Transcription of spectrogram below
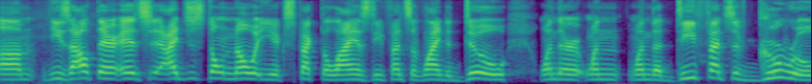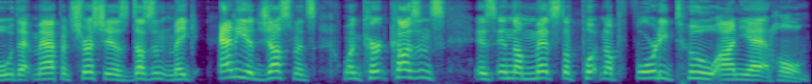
Um, he's out there. It's I just don't know what you expect the Lions defensive line to do when they're when when the defensive guru that Matt Patricia is doesn't make any adjustments when Kirk Cousins is in the midst of putting up 42 on you at home.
